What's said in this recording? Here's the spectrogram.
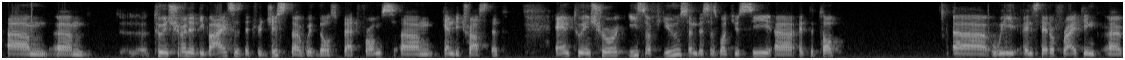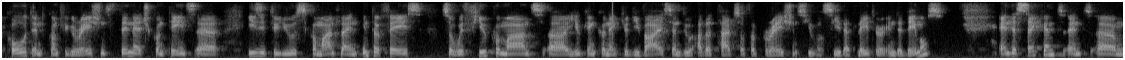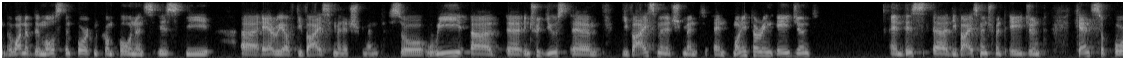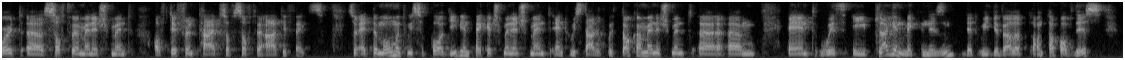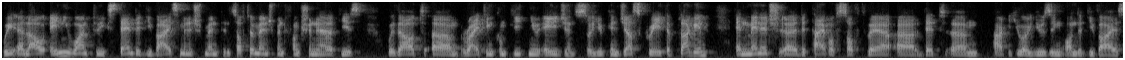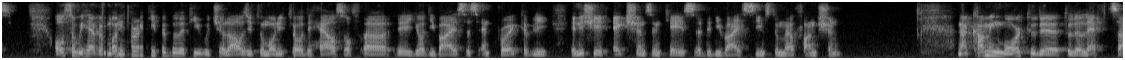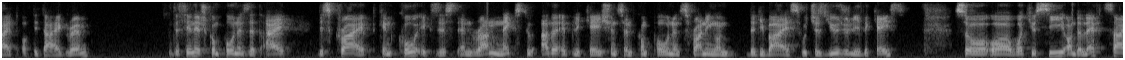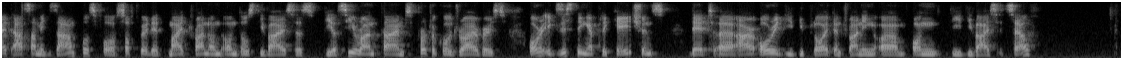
Um, um, to ensure the devices that register with those platforms um, can be trusted. And to ensure ease of use, and this is what you see uh, at the top, uh, we instead of writing uh, code and configurations, ThinEdge contains a easy to use command line interface so with few commands, uh, you can connect your device and do other types of operations. You will see that later in the demos. And the second and um, one of the most important components is the uh, area of device management. So we uh, uh introduced a device management and monitoring agent and this uh, device management agent can support uh, software management of different types of software artifacts. So at the moment, we support Debian package management, and we started with Docker management. Uh, um, and with a plugin mechanism that we developed on top of this, we allow anyone to extend the device management and software management functionalities without um, writing complete new agents. So you can just create a plugin and manage uh, the type of software uh, that um, are, you are using on the device. Also, we have a monitoring capability which allows you to monitor the health of uh, your devices and proactively initiate actions in case uh, the device seems to malfunction. Now, coming more to the to the left side of the diagram, the ThinEdge components that I described can coexist and run next to other applications and components running on the device, which is usually the case. So uh, what you see on the left side are some examples for software that might run on, on those devices, PLC runtimes, protocol drivers, or existing applications that uh, are already deployed and running um, on the device itself.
